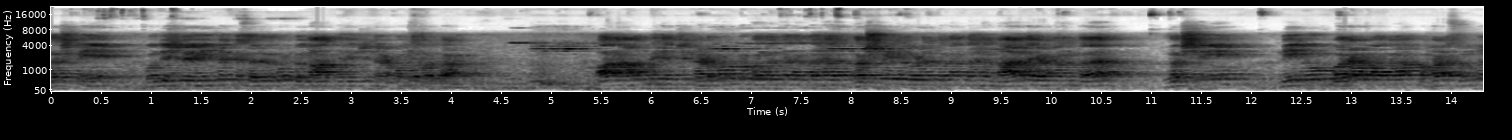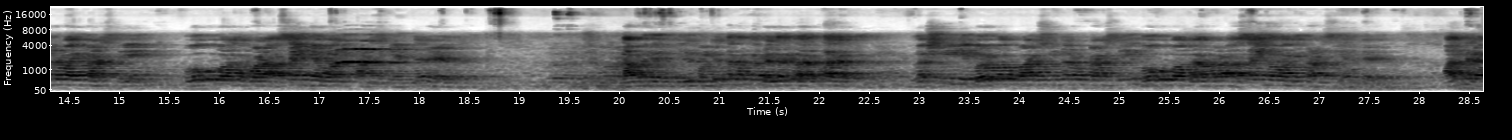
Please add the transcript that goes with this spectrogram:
ಲಕ್ಷ್ಮಿ ಒಂದಿಷ್ಟು ಹಿಂದಕ್ಕೆ ಸರಿದುಕೊಂಡು ನಾಲ್ಕು ಹೆಚ್ಚು ನಡ್ಕೊಂಡು ಬರ್ತಾಳೆ ಆ ನಾಲ್ಕು ಹೆಚ್ಚು ನಡ್ಕೊಂಡು ಬಂದಿರ್ತಕ್ಕಂತಹ ಲಕ್ಷ್ಮಿಗೆ ನೋಡಿರ್ತಕ್ಕಂತಹ ನಾರದ ಹೇಳ್ತಂತ ಲಕ್ಷ್ಮಿ, ನೀನು ಬರವಾಗ ಬಹಳ ಸುಂದರವಾಗಿ ಕಾಣಿಸ್ತಿ, ಹೋಗುವಾಗ ಬಹಳ ಅಸಹ್ಯವಾಗಿ ಕಾಣಿಸ್ತಿ ಅಂತ ಹೇಳಿದ್ರು ನಮಗೆ ಇಲ್ಲಿ ಬಂದಿರ್ತಕ್ಕಂಥವ್ರೆಲ್ಲರಿಗೂ ಅರ್ಥ ಆಗುತ್ತೆ ಲಕ್ಷ್ಮಿ ಬರುವಾಗ ಬಹಳ ಸುಂದರವಾಗಿ ಬಹಳ ಅಸಹ್ಯವಾಗಿ ಕಾಣಿಸಿ ಅಂತ ಹೇಳಿ. ಅಂದ್ರೆ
